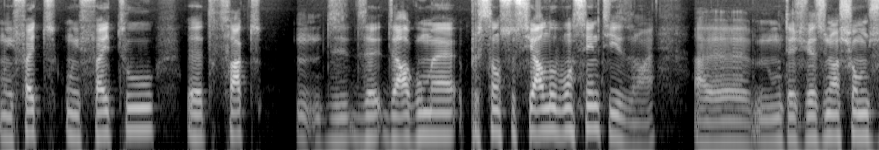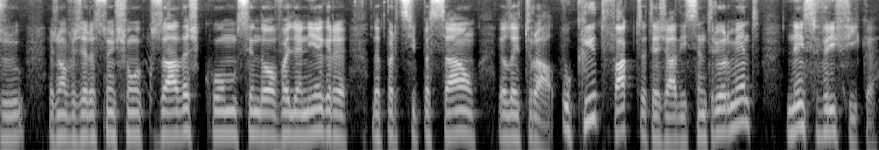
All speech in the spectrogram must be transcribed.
um efeito, um efeito uh, de facto de, de, de, alguma pressão social no bom sentido, não é? Uh, muitas vezes nós somos, as novas gerações são acusadas como sendo a ovelha negra da participação eleitoral, o que de facto, até já disse anteriormente, nem se verifica,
